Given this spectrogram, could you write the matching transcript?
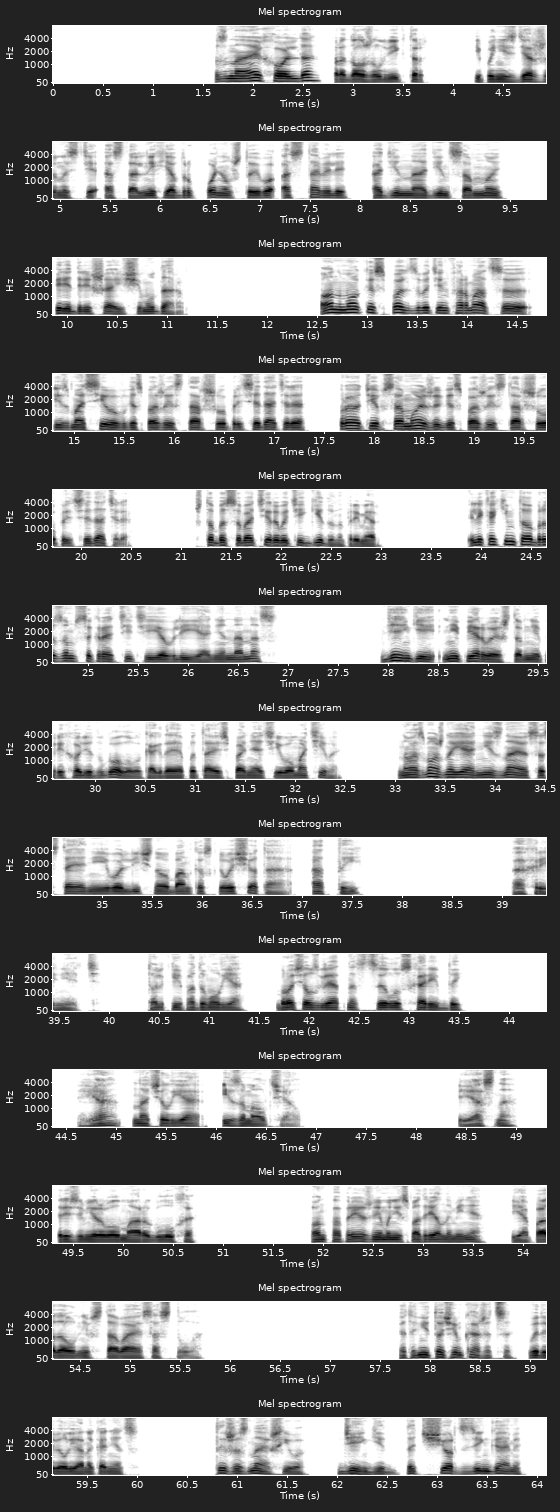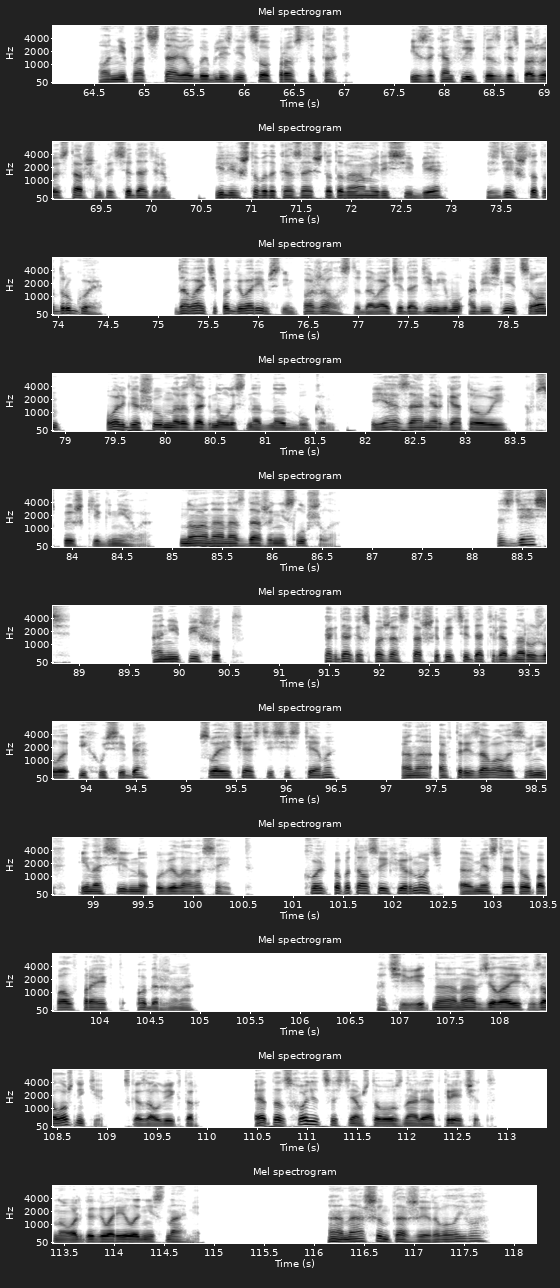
«Зная Хольда», — продолжил Виктор, и по несдержанности остальных я вдруг понял, что его оставили один на один со мной перед решающим ударом. Он мог использовать информацию из массивов госпожи старшего председателя против самой же госпожи старшего председателя, чтобы саботировать эгиду, например, или каким-то образом сократить ее влияние на нас. Деньги — не первое, что мне приходит в голову, когда я пытаюсь понять его мотивы. Но, возможно, я не знаю состояния его личного банковского счета, а ты? Охренеть. Только и подумал я, бросил взгляд на Сциллу с Харибдой. Я, начал я и замолчал. «Ясно», — резюмировал Мару глухо. Он по-прежнему не смотрел на меня. Я падал, не вставая со стула. «Это не то, чем кажется», — выдавил я наконец. «Ты же знаешь его. Деньги, да черт с деньгами. Он не подставил бы близнецов просто так, из-за конфликта с госпожой старшим председателем, или чтобы доказать что-то нам или себе. Здесь что-то другое. Давайте поговорим с ним, пожалуйста, давайте дадим ему объясниться. Он...» Ольга шумно разогнулась над ноутбуком. Я замер, готовый к вспышке гнева. Но она нас даже не слушала. «Здесь они пишут когда госпожа старший председатель обнаружила их у себя, в своей части системы, она авторизовалась в них и насильно увела в Эссейт. Хольт попытался их вернуть, а вместо этого попал в проект Обержина. «Очевидно, она взяла их в заложники», — сказал Виктор. «Это сходится с тем, что вы узнали от Кречет. Но Ольга говорила не с нами. Она шантажировала его,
